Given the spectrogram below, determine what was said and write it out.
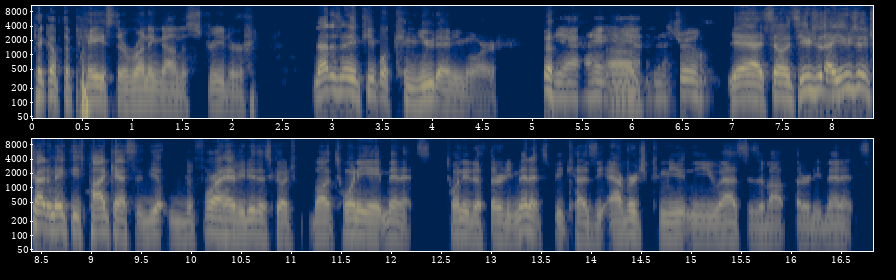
pick up the pace they're running down the street, or not as many people commute anymore. Yeah, yeah, um, that's true. Yeah, so it's usually I usually try to make these podcasts before I have you do this, Coach, about 28 minutes, 20 to 30 minutes, because the average commute in the U.S. is about 30 minutes.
